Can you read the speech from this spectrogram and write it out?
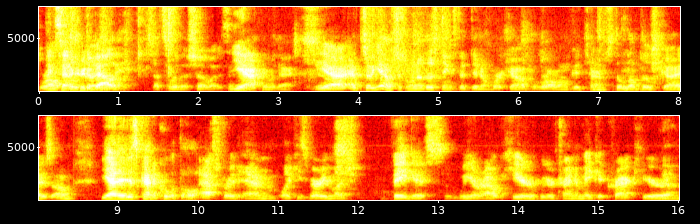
we're in all Santa Cruz. Valley. That's where the show was. Yeah. they were there. Yeah, and so yeah, it was just one of those things that didn't work out, but we're all on good terms. Still love those guys. Um, yeah, and it is kind of cool with the whole Asteroid M. Like he's very much Vegas. We are out here. We are trying to make it crack here, Yeah. and,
